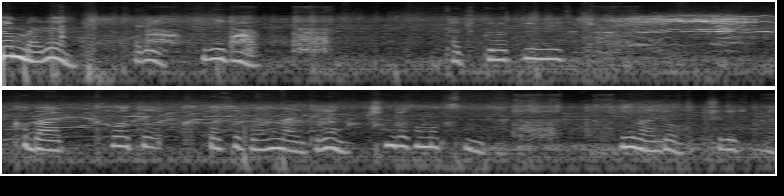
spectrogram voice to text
이런 말은 나를 죽여줍니다. 다 부끄럽기 위해서죠. 그 말, 그것들, 그것을 보는 말들은 충격을 먹습니다. 이 말도 죽여줍니다.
